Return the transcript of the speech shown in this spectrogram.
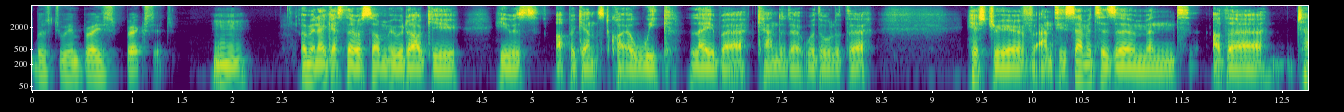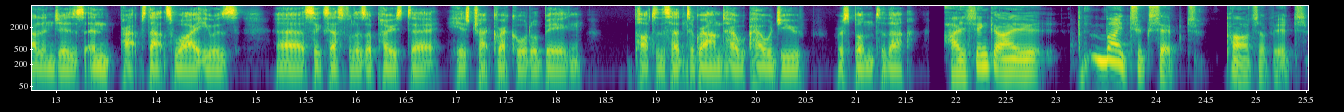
was to embrace Brexit. Mm. I mean, I guess there are some who would argue he was up against quite a weak Labour candidate with all of the history of anti-Semitism and other challenges, and perhaps that's why he was uh, successful as opposed to his track record or being part of the centre ground. How how would you respond to that? I think I might accept part of it,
